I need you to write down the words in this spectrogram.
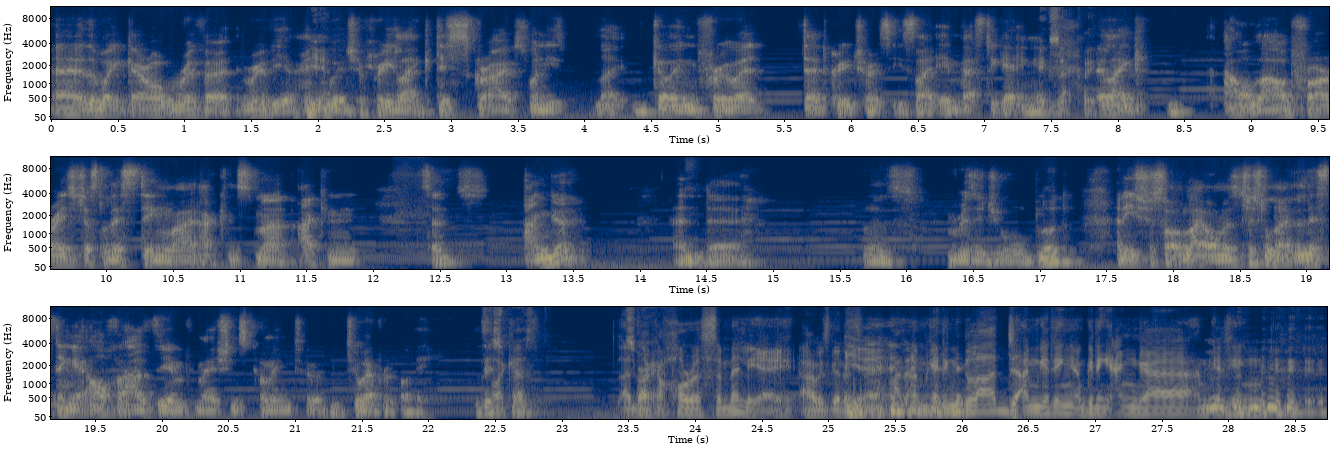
uh, the way Geralt River Rivia in Witcher Free like describes when he's like going through a dead creature as he's like investigating it. Exactly. They're like out loud. Flores just listing like I can smell, I can sense anger, and uh, there's residual blood, and he's just sort of like almost just like listing it off as the information's coming to to everybody. This like, a, like a horror sommelier. I was going to Yeah. say. I'm, I'm getting blood. I'm getting. I'm getting anger. I'm getting.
